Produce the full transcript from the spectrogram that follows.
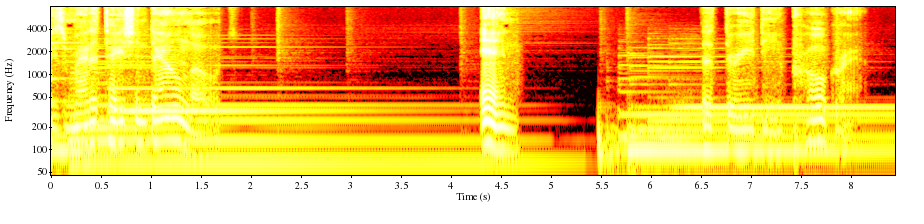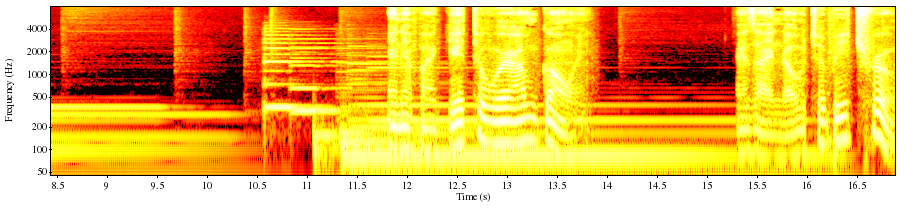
these meditation downloads in the 3D program. And if I get to where I'm going, as I know to be true,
